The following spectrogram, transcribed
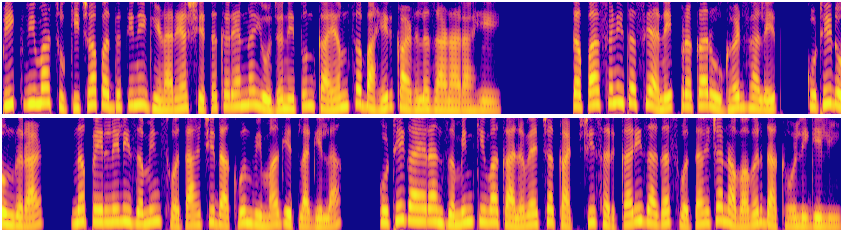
पीक विमा चुकीच्या पद्धतीने घेणाऱ्या शेतकऱ्यांना योजनेतून कायमचं बाहेर काढलं जाणार आहे. तपासणीत असे अनेक प्रकार उघड झालेत. कुठे डोंगराळ न पेरलेली जमीन स्वतःची दाखवून विमा घेतला गेला कुठे गायरान जमीन किंवा कालव्याच्या काठची सरकारी जागा स्वतःच्या नावावर दाखवली गेली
